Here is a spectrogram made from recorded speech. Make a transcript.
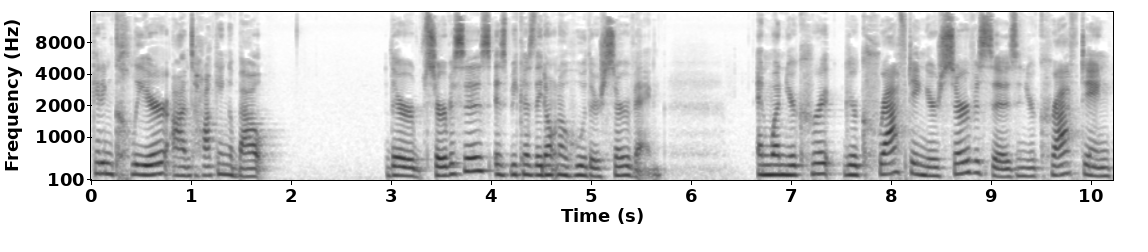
getting clear on talking about their services is because they don't know who they're serving. And when you're cra- you're crafting your services and you're crafting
